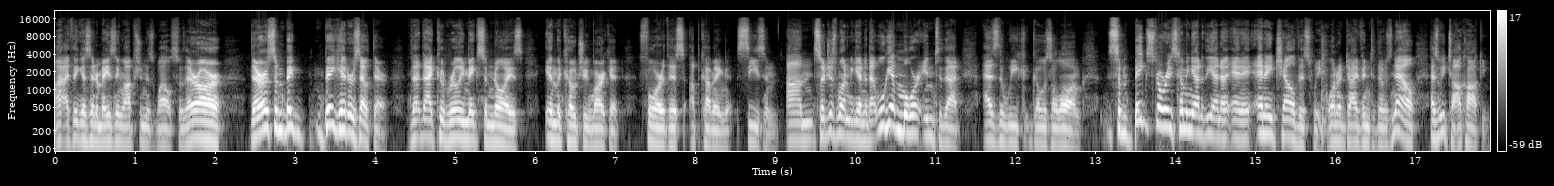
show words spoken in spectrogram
I think is an amazing option as well. So there are there are some big big hitters out there that that could really make some noise in the coaching market for this upcoming season. Um, so just wanted to get into that. We'll get more into that as the week goes along. Some big stories coming out of the NHL this week. Want to dive into those now as we talk hockey.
